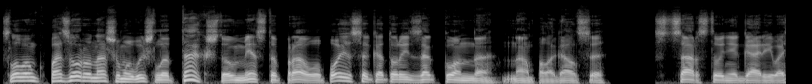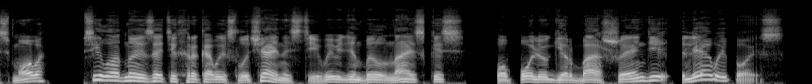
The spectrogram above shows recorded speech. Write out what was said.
Словом, к позору нашему вышло так, что вместо правого пояса, который законно нам полагался с царствования Гарри VIII, в силу одной из этих роковых случайностей выведен был наискось по полю герба Шенди левый пояс.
